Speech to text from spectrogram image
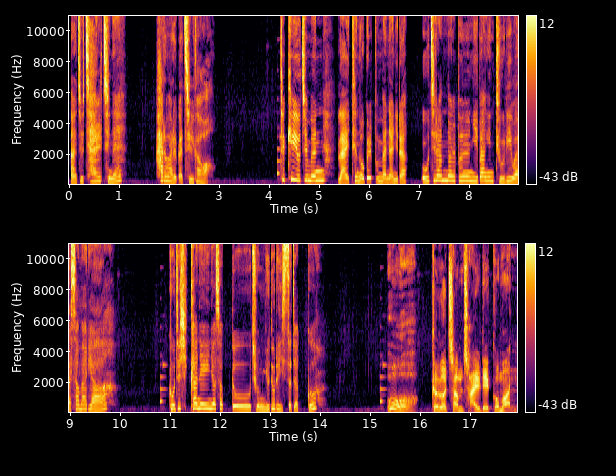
아주 잘 지내. 하루하루가 즐거워. 특히 요즘은 라이트 노벨뿐만 아니라 오지랖 넓은 이방인 둘이 와서 말이야. 고지식한 이 녀석도 좀 유도리 있어졌고 오, 그거 참 잘 됐구먼.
